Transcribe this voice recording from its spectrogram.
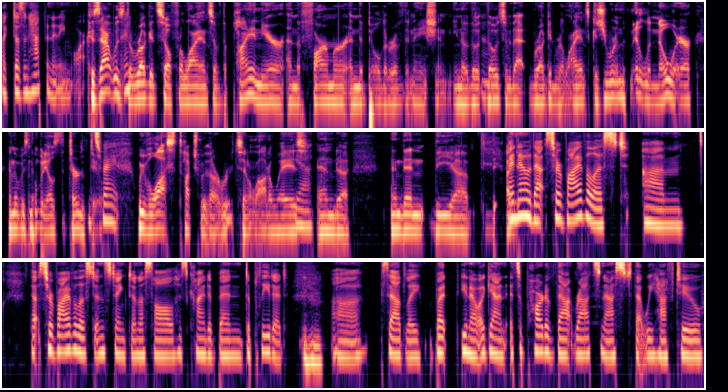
like doesn't happen anymore. because that was the rugged self-reliance of the pioneer and the farmer and the builder of the nation you know th- those of that rugged reliance because you were in the middle of nowhere and there was nobody else to turn to That's right. we've lost touch with our roots in a lot of ways Yeah. and uh and then the uh the, I know that survivalist um that survivalist instinct in us all has kind of been depleted uh sadly but you know again it's a part of that rat's nest that we have to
